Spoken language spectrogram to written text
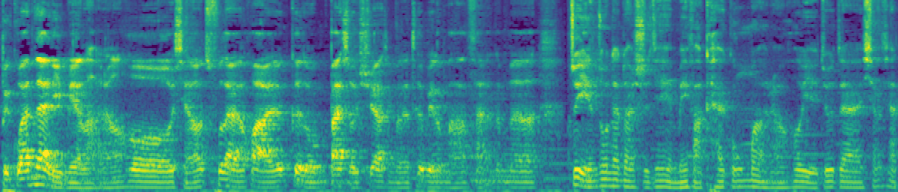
被关在里面了。然后想要出来的话，各种办手续啊什么的特别的麻烦。那么最严重那段时间也没法开工嘛，然后也就在乡下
